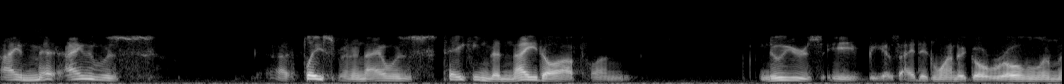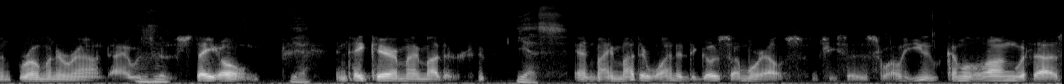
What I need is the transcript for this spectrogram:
I met. I was a policeman, and I was taking the night off on New Year's Eve because I didn't want to go roaming and roaming around. I was Mhm. going to stay home Yeah. And take care of my mother. yes. And my mother wanted to go somewhere else. And she says, "Well, you come along with us."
